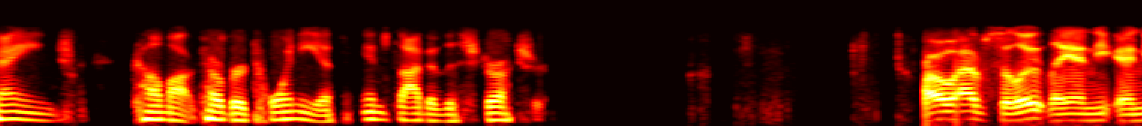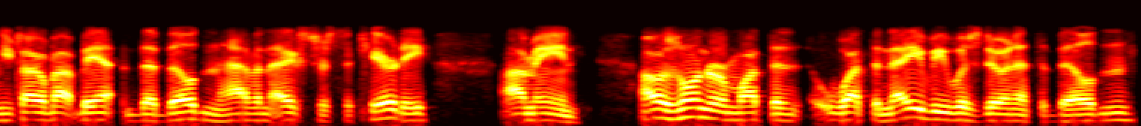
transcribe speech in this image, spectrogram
changed come October 20th inside of the structure. Oh, absolutely. And you, and you talk about being, the building having extra security. I mean, I was wondering what the what the Navy was doing at the building.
